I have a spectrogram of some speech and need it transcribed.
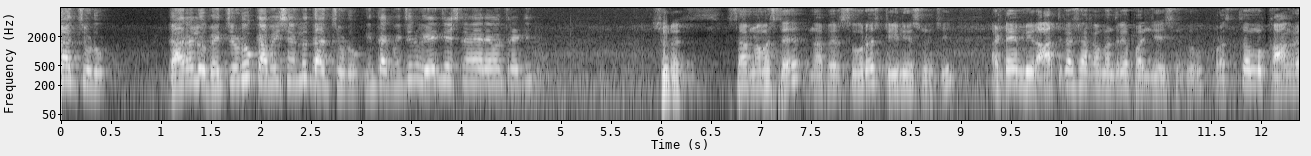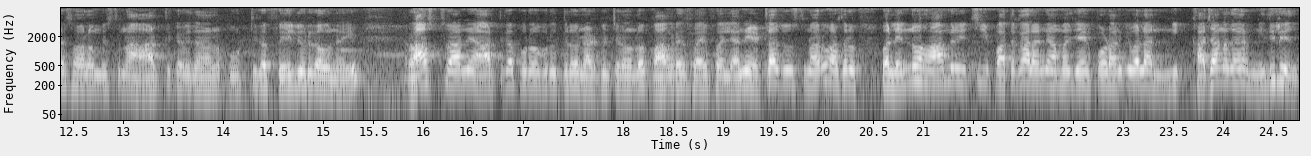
దంచుడు. ధరలు పెంచుడు కమిషన్లు దంచుడు. ఇంతకు మించి నువ్వు ఏం చేసినావే రేవంత్ రెడ్డి? సూరజ్. సార్ నమస్తే. నా పేరు సూరజ్ టీ న్యూస్ నుంచి. అంటే మీరు ఆర్థిక శాఖ మంత్రిగా పనిచేశారు. ప్రస్తుతం కాంగ్రెస్ అవలంబిస్తున్న ఆర్థిక విధానాలు పూర్తిగా ఫెయిల్యూర్గా ఉన్నాయి. రాష్ట్రాన్ని ఆర్థిక పురోభివృద్ధిలో నడిపించడంలో కాంగ్రెస్ వైఫల్యాన్ని ఎట్లా చూస్తున్నారు? అసలు వాళ్ళు ఎన్నో హామీలు ఇచ్చి పథకాలన్నీ అమలు చేయకపోవడానికి వాళ్ళ ఖజానా దగ్గర నిధి లేదు.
